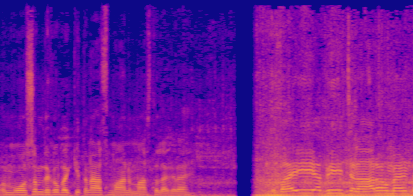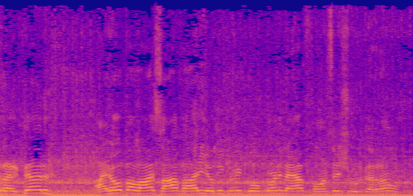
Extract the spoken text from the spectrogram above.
और मौसम देखो भाई, कितना आसमान मस्त लग रहा है। तो भाई, अभी चला रहा हूँ मैं ट्रैक्टर। आई होप आवाज़ साफ़ आ रही होगी, क्योंकि गोप्रो नहीं लाया फ़ोन से शूट कर रहा हूँ।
